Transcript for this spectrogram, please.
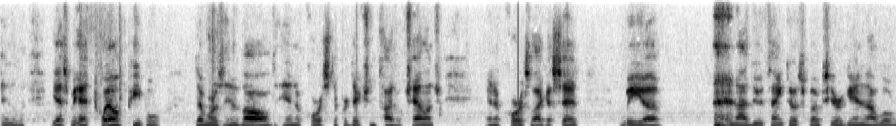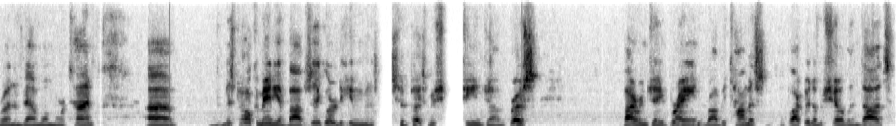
ten, eleven. Yes, we had twelve people that was involved in, of course, the prediction title challenge. And of course, like I said, we uh, and I do thank those folks here again, and I will run them down one more time. Uh, Mr. Hulkamania, Bob Ziegler, the Human Suplex Machine, John Gross, Byron J. Brain, Robbie Thomas, the Black Widow, Michelle Lynn Dodds,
